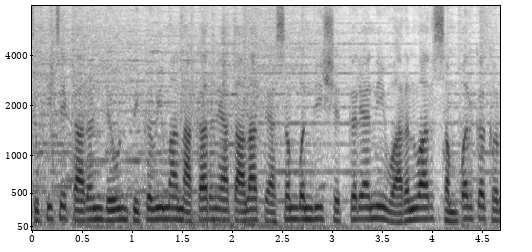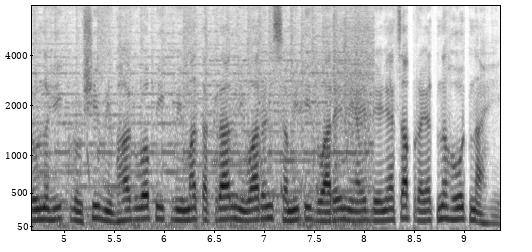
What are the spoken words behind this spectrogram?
चुकीचे कारण देऊन पीकविमा नाकारण्यात आला त्यासंबंधी शेतकऱ्यांनी वारंवार संपर्क करूनही कृषी विभाग व पीक विमा तक्रार निवारण समितीद्वारे न्याय देण्याचा प्रयत्न होत नाही.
